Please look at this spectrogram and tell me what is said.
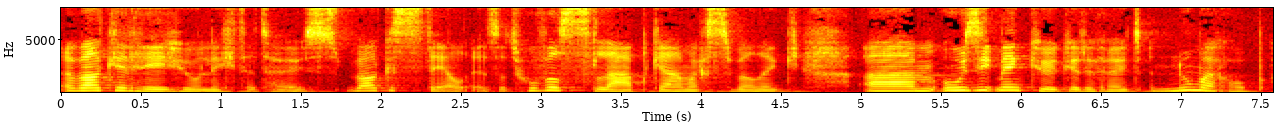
in welke regio ligt het huis? Welke stijl is het? Hoeveel slaapkamers wil ik? Um, hoe ziet mijn keuken eruit? Noem maar op.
